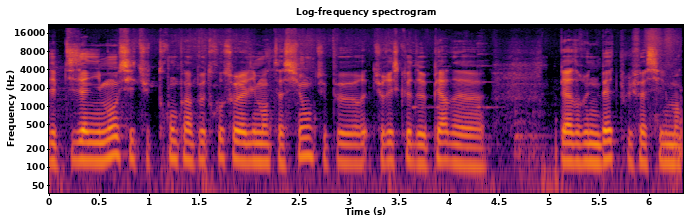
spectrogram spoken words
des petits animaux, si tu te trompes un peu trop sur l'alimentation, tu peux, tu risques de perdre, perdre une bête plus facilement.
